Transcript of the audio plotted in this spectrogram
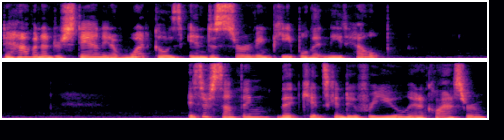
To have an understanding of what goes into serving people that need help is there something that kids can do for you in a classroom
